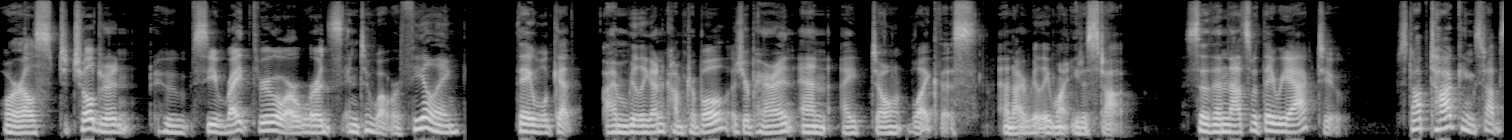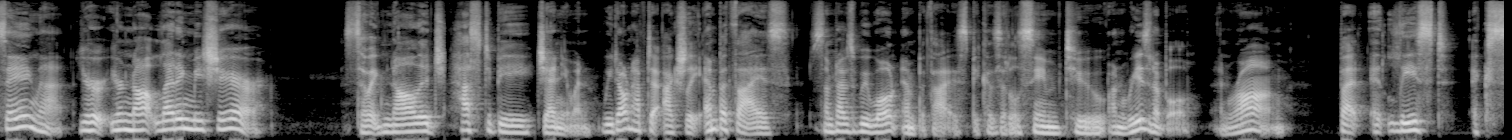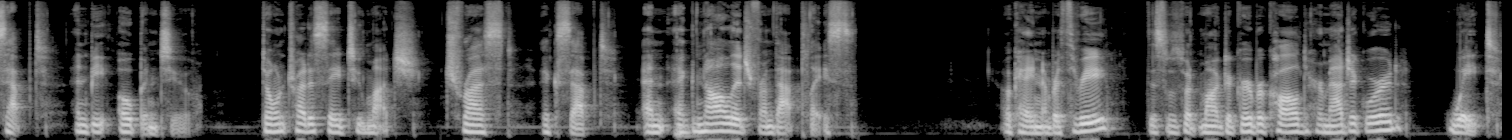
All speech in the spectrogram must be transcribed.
Or else to children who see right through our words into what we're feeling, they will get, I'm really uncomfortable as your parent, and I don't like this, and I really want you to stop. So then that's what they react to. Stop talking, stop saying that. You're you're not letting me share. So acknowledge has to be genuine. We don't have to actually empathize Sometimes we won't empathize because it'll seem too unreasonable and wrong, but at least accept and be open to. Don't try to say too much. Trust, accept, and acknowledge from that place. Okay, number three, this was what Magda Gerber called her magic word wait.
